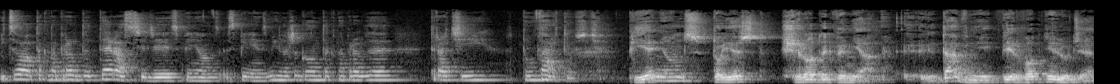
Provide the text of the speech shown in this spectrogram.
I co tak naprawdę teraz się dzieje z, pieniądz, z pieniędzmi? Dlaczego on tak naprawdę traci tą wartość? Pieniądz to jest środek wymiany. Dawni, pierwotni ludzie,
